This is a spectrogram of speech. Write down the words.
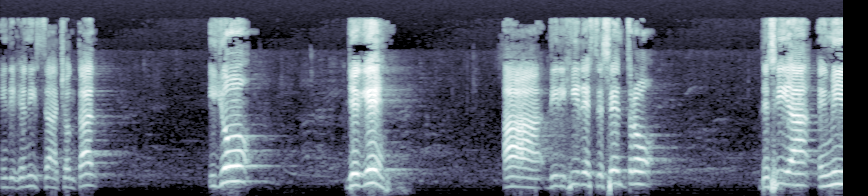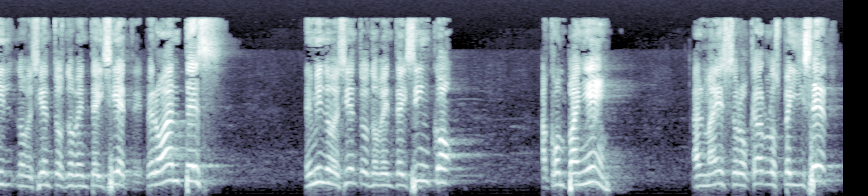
Indigenista Chontal y yo llegué a dirigir este centro, decía, en 1997, pero antes, en 1995, acompañé al maestro Carlos Pellicer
